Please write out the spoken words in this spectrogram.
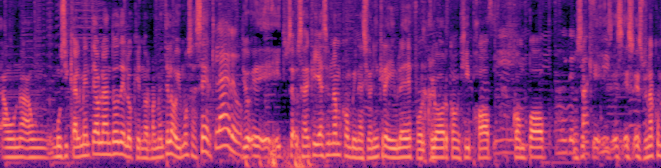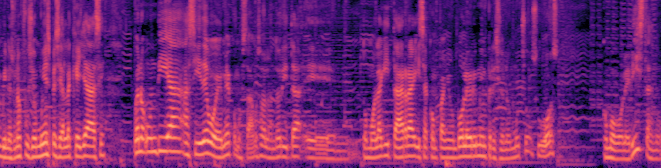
a un, a un- musicalmente hablando de lo que normalmente la oímos hacer. Claro. Yo, eh, eh, sa- saben que ella hace una combinación increíble de folclore con hip hop, Sí, con pop, no sé qué, es, es- es una combinación, una fusión muy especial la que ella hace Bueno, un día así de bohemia, como estábamos hablando ahorita, eh, tomó la guitarra y se acompañó un bolero y me impresionó mucho su voz como bolerista, ¿no?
